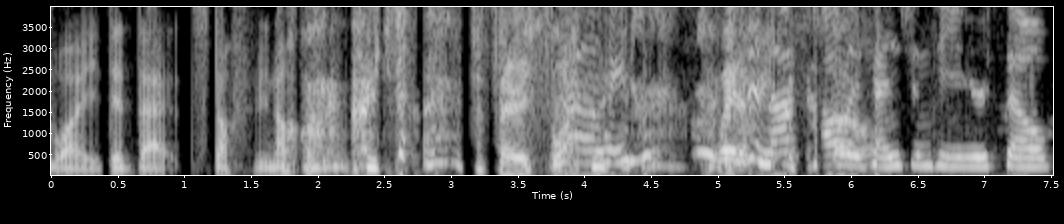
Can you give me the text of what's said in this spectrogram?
while you did that stuff, you know? Just very No, sly. we, Wait way a not call so- attention to yourself.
